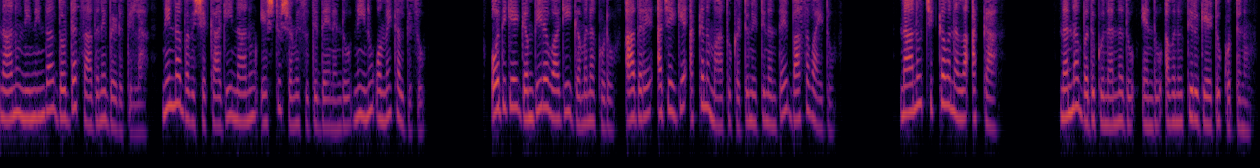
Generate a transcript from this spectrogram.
ನಾನು ನಿನ್ನಿಂದ ದೊಡ್ಡ ಸಾಧನೆ ಬೇಡುತ್ತಿಲ್ಲ. ನಿನ್ನ ಭವಿಷ್ಯಕ್ಕಾಗಿ ನಾನು ಎಷ್ಟು ಶ್ರಮಿಸುತ್ತಿದ್ದೇನೆಂದು ನೀನು ಒಮ್ಮೆ ಕಲ್ಪಿಸು. ಓದಿಗೆ ಗಂಭೀರವಾಗಿ ಗಮನ ಕೊಡು. ಆದರೆ ಅಜಯ್ಗೆ ಅಕ್ಕನ ಮಾತು ಕಟ್ಟುನಿಟ್ಟಿನಂತೆ ಭಾಸವಾಯಿತು. ನಾನು ಚಿಕ್ಕವನಲ್ಲ ಅಕ್ಕ. ನನ್ನ ಬದುಕು ನನ್ನದು ಎಂದು ಅವನು ತಿರುಗೇಟು ಕೊಟ್ಟನು.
